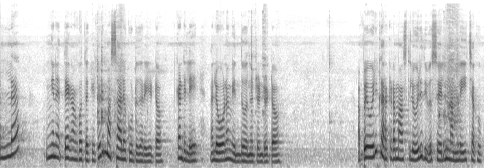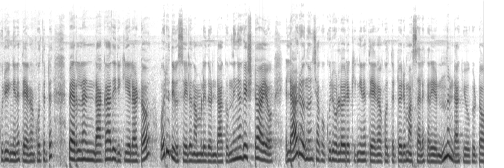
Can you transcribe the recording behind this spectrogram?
അല്ല ഇങ്ങനെ തേങ്ങാൻ കൊത്തൊക്കെ ഇട്ട് ഒരു മസാല കൂട്ടുകറി കേട്ടോ. കണ്ടില്ലേ? നല്ലോണം വെന്ത് വന്നിട്ടുണ്ട് കേട്ടോ. അപ്പോൾ ഒരു കർക്കിടക മാസത്തിൽ ഒരു ദിവസമായാലും നമ്മൾ ഈ ചക്കക്കുരു ഇങ്ങനെ തേങ്ങ കൊത്തിട്ട് പേരളം ഉണ്ടാക്കാതിരിക്കുകയില്ല കേട്ടോ. ഒരു ദിവസമായാലും നമ്മളിത് ഉണ്ടാക്കും. നിങ്ങൾക്ക് ഇഷ്ടമായോ? എല്ലാവരും ഒന്നും ചക്കക്കുരു ഉള്ളവരൊക്കെ ഇങ്ങനെ തേങ്ങ കൊത്തിട്ട് ഒരു മസാലക്കറി ഒന്നും ഉണ്ടാക്കി നോക്കും കേട്ടോ.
